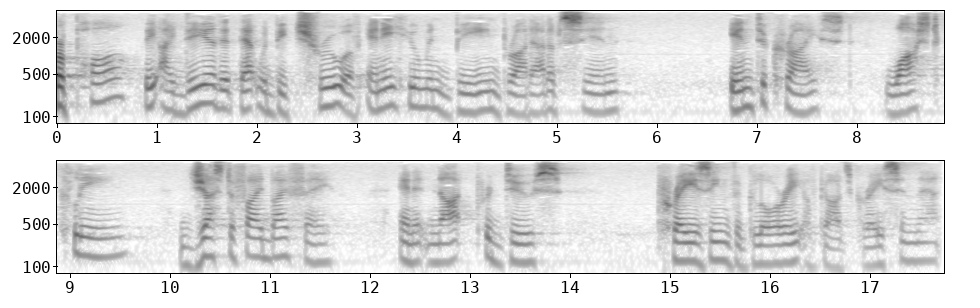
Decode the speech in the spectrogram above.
For Paul, the idea that that would be true of any human being brought out of sin into Christ, washed clean, justified by faith, and it not produce praising the glory of God's grace in that,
